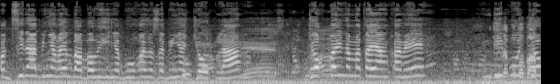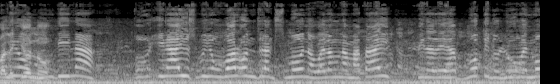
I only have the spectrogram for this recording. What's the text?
Pag sinabi niya ngayon, babawiin niya bukas, sasabihin niya, joke lang. Joke ba yung namatayan kami? Hindi, Hindi na po po, mababalik joke yun, yun, no? Hindi na. Kung inayos mo yung war on drugs mo na walang namatay, pinarehab mo, tinulungan mo,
